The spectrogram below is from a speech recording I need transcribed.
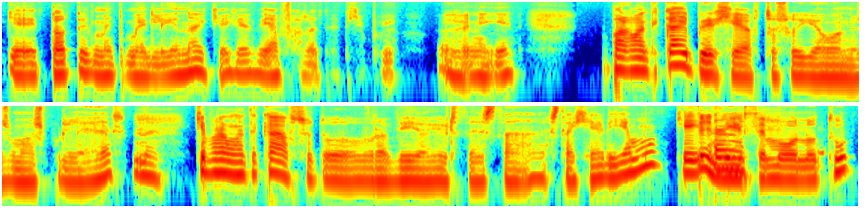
και τότε με τη Μελίνα και για διάφορα τέτοια που είχαν γίνει πραγματικά υπήρχε αυτός ο διαγωνισμός που λες ναι. και πραγματικά αυτό το βραβείο ήρθε στα, στα χέρια μου. Και Δεν ήρθε μόνο του,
